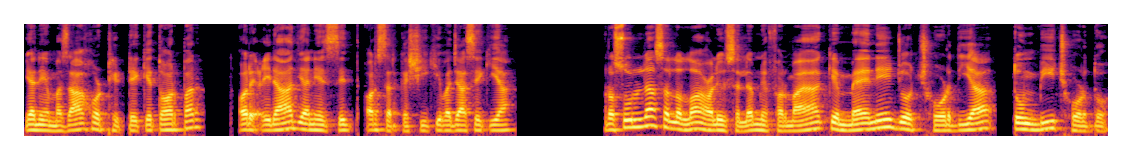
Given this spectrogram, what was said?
یعنی مذاق اور ٹھٹے کے طور پر، اور عناد یعنی ضد اور سرکشی کی وجہ سے کیا۔ رسول اللہ صلی اللہ علیہ وسلم نے فرمایا کہ میں نے جو چھوڑ دیا، تم بھی چھوڑ دو،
